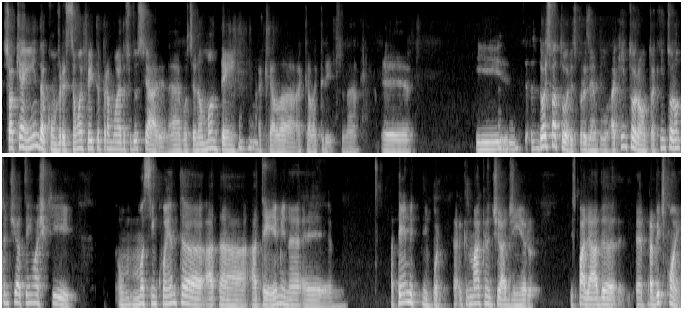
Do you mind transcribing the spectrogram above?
só que ainda a conversão é feita para moeda fiduciária, né? Você não mantém uhum. aquela, aquela cripto, né? É, e uhum. dois fatores, por exemplo, aqui em Toronto, aqui em Toronto a gente já tem, eu acho que umas 50 ATM, né? É, ATM, máquina de tirar dinheiro espalhada é, para Bitcoin.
